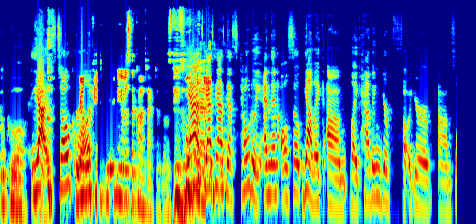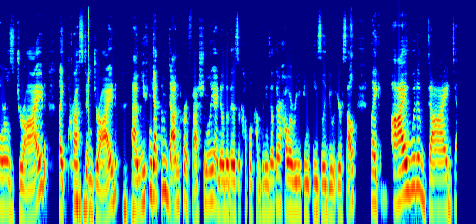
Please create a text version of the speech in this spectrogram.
so cool. Yeah, it's so cool. To give us the contact of those people. Yes, yes, yes, yes, totally. And then also, yeah, like, um, like having your your um, florals dried, like pressed and dried. Um, you can get them done professionally. I know that there's a couple companies out there. However, you can easily do it yourself. Like I would have died to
